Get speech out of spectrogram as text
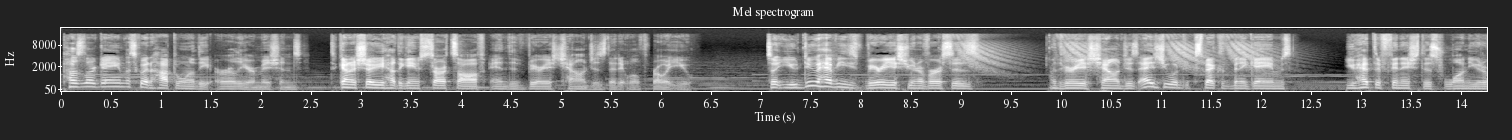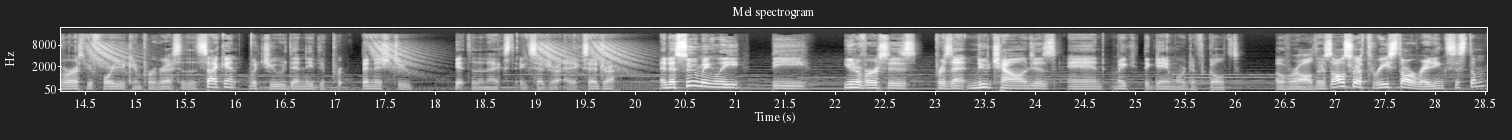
puzzler game. Let's go ahead and hop to one of the earlier missions to kind of show you how the game starts off and the various challenges that it will throw at you. So you do have these various universes with various challenges. As you would expect with many games, you have to finish this one universe before you can progress to the second, which you then need to finish to get to the next, etc., etc. And assumingly, the universes present new challenges and make the game more difficult overall. There's also a three star rating system.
